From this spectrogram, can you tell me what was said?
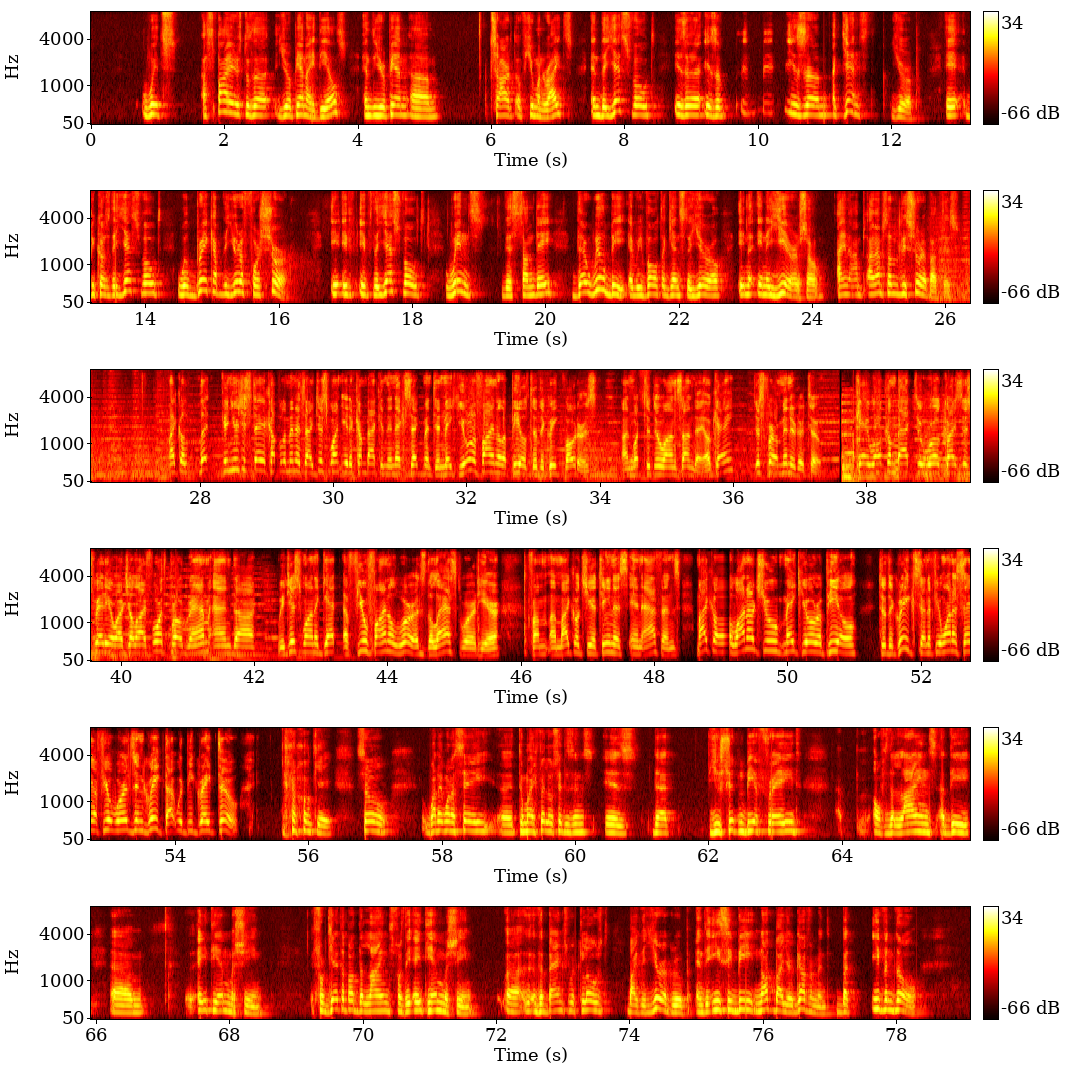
which aspires to the European ideals and the European um, chart of human rights, and the yes vote is a is a is um, against Europe uh, because the yes vote will break up the euro for sure. If if the yes vote wins this Sunday, there will be a revolt against the euro in a, in a year or so. I'm, I'm, I'm absolutely sure about this. Michael, let, can you just stay a couple of minutes? I just want you to come back in the next segment and make your final appeal to the Greek voters on yes. what to do on Sunday, okay? Just for a minute or two. Okay, welcome back to World Crisis Radio, our July 4th program. And uh, we just want to get a few final words, the last word here, from uh, Michael Chiotinis in Athens. Michael, why don't you make your appeal to the Greeks? And if you want to say a few words in Greek, that would be great too. okay. So, what I want to say uh, to my fellow citizens is that you shouldn't be afraid of the lines at the um, ATM machine. Forget about the lines for the ATM machine. Uh, the banks were closed by the Eurogroup and the ECB, not by your government. But even though,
